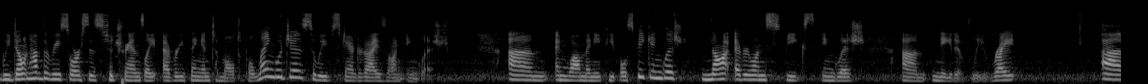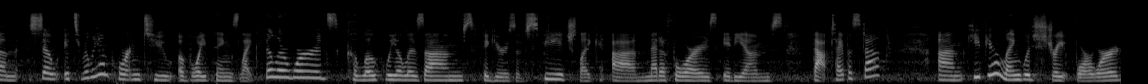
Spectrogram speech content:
We don't have the resources to translate everything into multiple languages, so we've standardized on English. Um, and while many people speak English, not everyone speaks English um, natively, right? Um, so it's really important to avoid things like filler words, colloquialisms, figures of speech like uh, metaphors, idioms, that type of stuff. Um, keep your language straightforward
